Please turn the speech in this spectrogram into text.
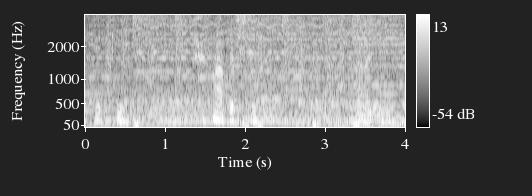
цвітки. 16 штук. На ній.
